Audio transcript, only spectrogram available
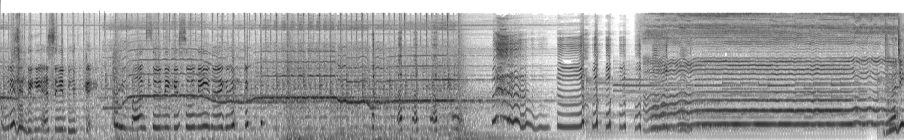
पूरी ज़िंदगी ऐसे ही बीत गई। अरे मांग सुनी की सुनी ही रह गई। बुआ जी।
